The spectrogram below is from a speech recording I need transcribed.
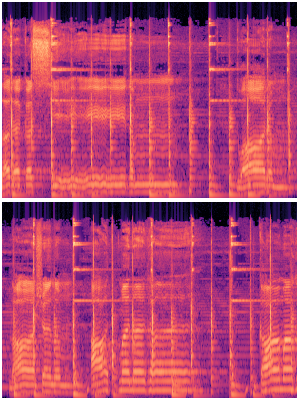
नरकस्येदम् द्वारं नाशनम् आत्मनः कामः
